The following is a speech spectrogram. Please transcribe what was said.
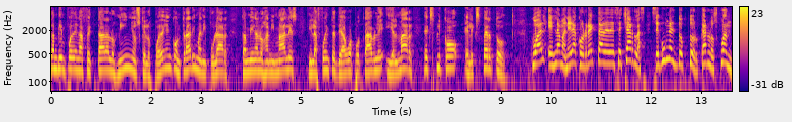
también pueden afectar a los niños que los pueden encontrar y manipular, también a los animales y las fuentes de agua potable y el mar, explicó el experto. ¿Cuál es la manera correcta de desecharlas? Según el doctor Carlos Juan,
